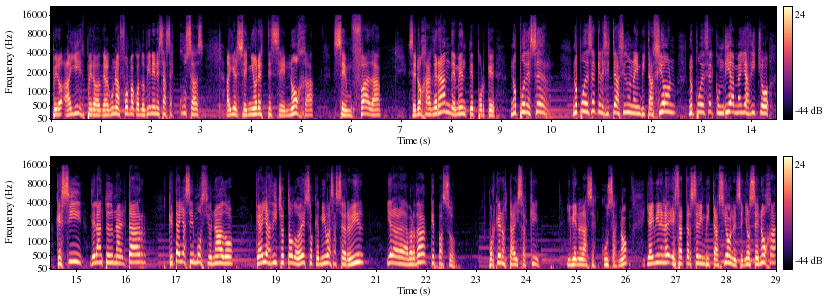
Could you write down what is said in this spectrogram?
Pero ahí, pero de alguna forma cuando vienen esas excusas, ahí el Señor este se enoja, se enfada, se enoja grandemente porque no puede ser. No puede ser que les esté haciendo una invitación, no puede ser que un día me hayas dicho que sí delante de un altar, que te hayas emocionado, que hayas dicho todo eso, que me ibas a servir. Y ahora la verdad, ¿qué pasó? ¿Por qué no estáis aquí? Y vienen las excusas, ¿no? Y ahí viene esa tercera invitación. El Señor se enoja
